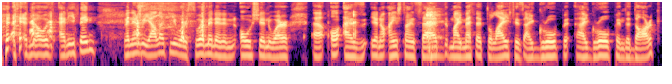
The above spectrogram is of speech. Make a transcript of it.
knows anything. And in reality we're swimming in an ocean where uh, as you know einstein said my method to life is i grope i grope in the dark.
